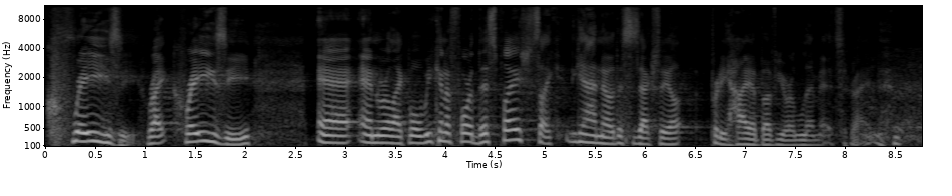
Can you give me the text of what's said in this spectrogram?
crazy, right? Crazy. And, and we're like, well, we can afford this place. She's like, yeah, no, this is actually pretty high above your limit, right?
